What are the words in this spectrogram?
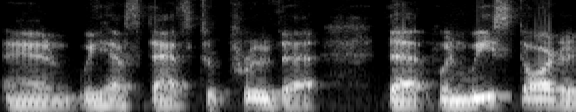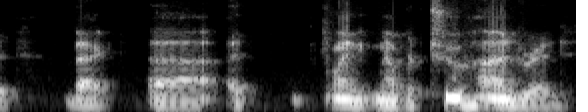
and we have stats to prove that. That when we started back uh, at clinic number 200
